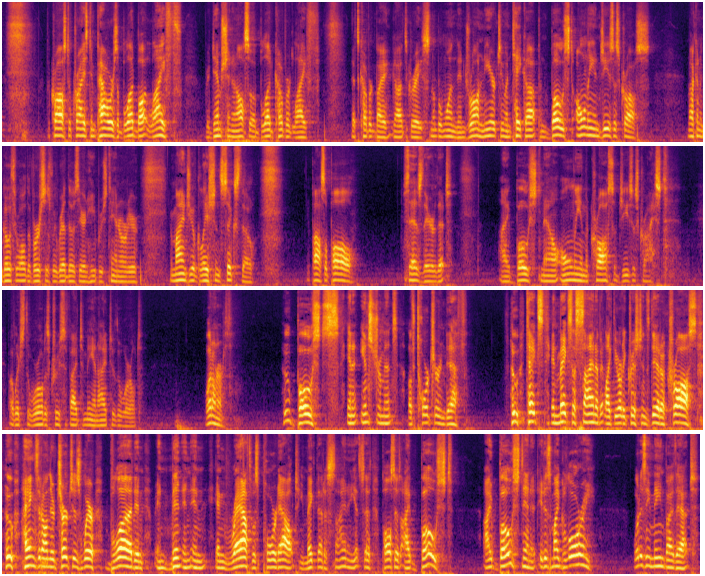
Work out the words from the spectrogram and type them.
the cross of christ empowers a blood-bought life redemption and also a blood covered life that's covered by God's grace. Number one, then draw near to and take up and boast only in Jesus' cross. I'm not going to go through all the verses. We read those there in Hebrews 10 earlier. Remind you of Galatians 6, though. The Apostle Paul says there that I boast now only in the cross of Jesus Christ, by which the world is crucified to me and I to the world. What on earth? Who boasts in an instrument of torture and death? Who takes and makes a sign of it like the early Christians did, a cross? Who hangs it on their churches where blood and, and, and, and, and wrath was poured out? You make that a sign, and yet says, Paul says, I boast. I boast in it. It is my glory. What does he mean by that?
